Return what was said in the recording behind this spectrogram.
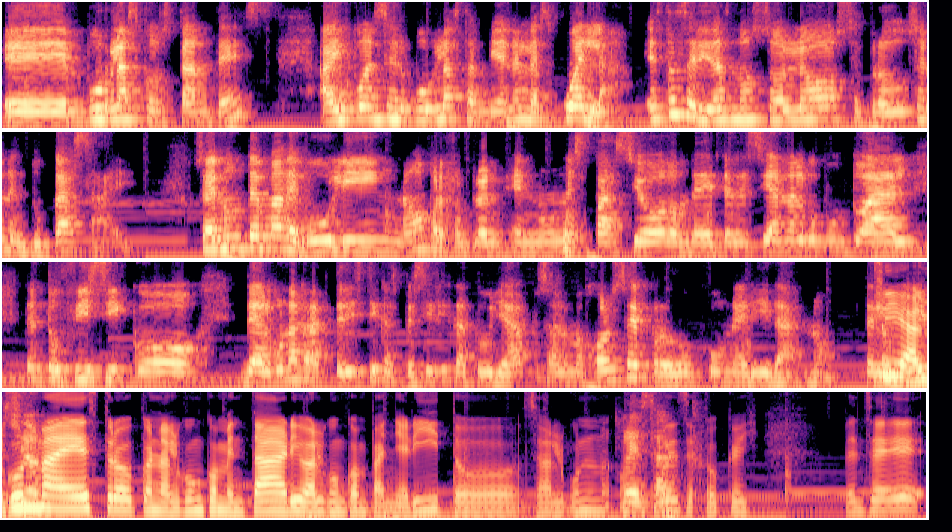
Em, burlas constantes. Ahí pueden ser burlas también en la escuela. Estas heridas no solo se producen en tu casa, ¿eh? O sea, en un tema de bullying, ¿no? Por ejemplo, en, un espacio donde te decían algo puntual de tu físico, de alguna característica específica tuya, pues a lo mejor se produjo una herida, ¿no? sí, algún maestro con algún comentario, algún compañerito, o sea, algún... Exacto. ok. Pensé,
